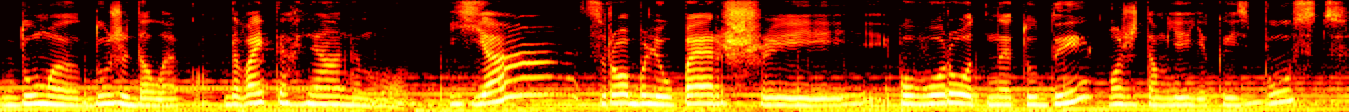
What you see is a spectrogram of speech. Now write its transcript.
думаю, дуже далеко. Давайте глянемо. Я зроблю перший поворот не туди. Може там є якийсь буст.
